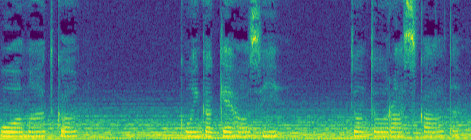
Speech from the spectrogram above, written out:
huomaatko, kuinka kehosi tuntuu raskaalta.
